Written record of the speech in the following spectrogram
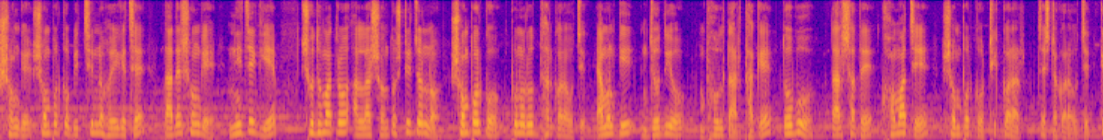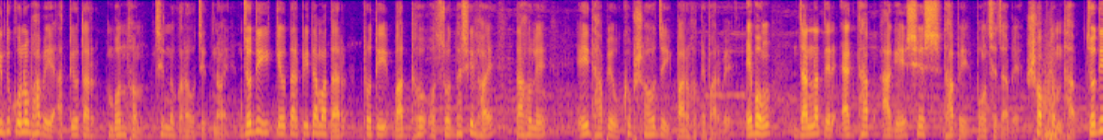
সঙ্গে সম্পর্ক বিচ্ছিন্ন হয়ে গেছে, তাদের সঙ্গে নিজে গিয়ে শুধুমাত্র আল্লাহর সন্তুষ্টির জন্য সম্পর্ক পুনরুদ্ধার করা উচিত। এমনকি যদিও ভুল তার থাকে, তবুও তার সাথে ক্ষমা চেয়ে সম্পর্ক ঠিক করার চেষ্টা করা উচিত। কিন্তু কোনোভাবে আত্মীয়তার বন্ধন ছিন্ন করা উচিত নয়। যদি কেউ তার পিতামাতার প্রতি বাধ্য ও শ্রদ্ধাশীল হয়, তাহলে এই ধাপেও খুব সহজেই পার হতে পারবে এবং জান্নাতের এক ধাপ আগে শেষ ধাপে পৌঁছে যাবে। সপ্তম ধাপ, যদি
